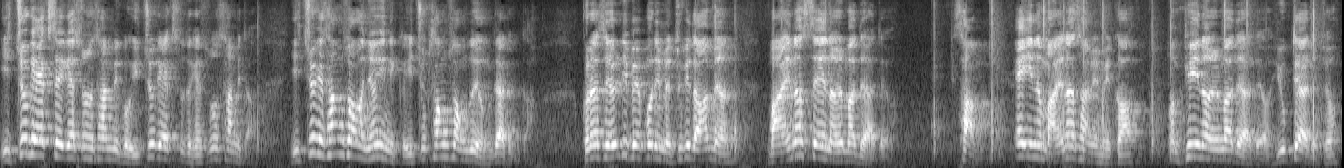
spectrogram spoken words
이쪽에 x의 개수는 3이고 이쪽에 x도 개수도 3이다. 이쪽에 상수항은 0이니까 이쪽 상수항도 0 돼야 된다. 그래서 연립해버리면 두 개 다 하면 마이너스 a는 얼마 돼야 돼요? 3. a는 마이너스 3입니까? 그럼 b는 얼마 돼야 돼요? 6 돼야 되죠?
